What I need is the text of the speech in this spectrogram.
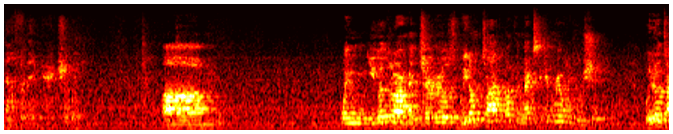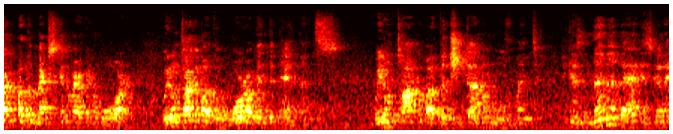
Nothing, actually. Um, when you go through our materials, we don't talk about the Mexican Revolution. We don't talk about the Mexican-American War. We don't talk about the War of Independence. We don't talk about the Chicano movement because none of that is going to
